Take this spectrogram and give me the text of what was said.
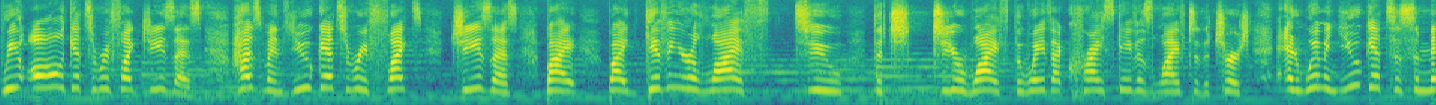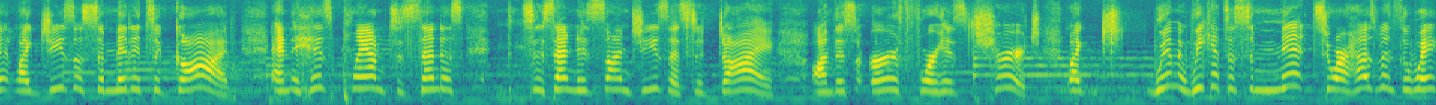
we all get to reflect Jesus. Husbands, you get to reflect Jesus by, by giving your life to the to your wife the way that Christ gave his life to the church. And women, you get to submit like Jesus submitted to God and his plan to send us to send his son Jesus to die on this earth for his church. Like women, we get to submit to our husbands the way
